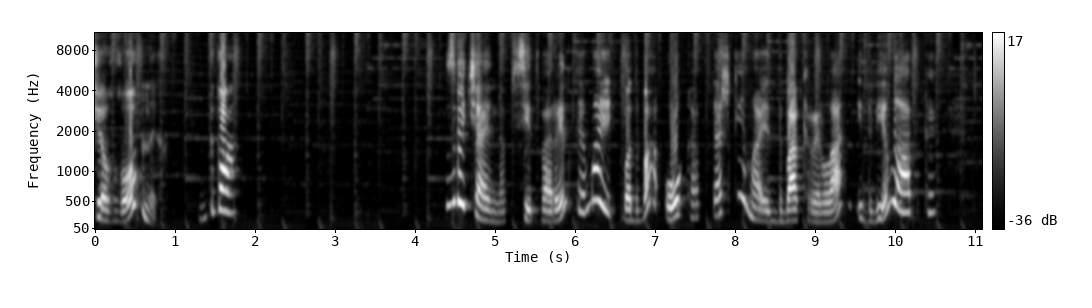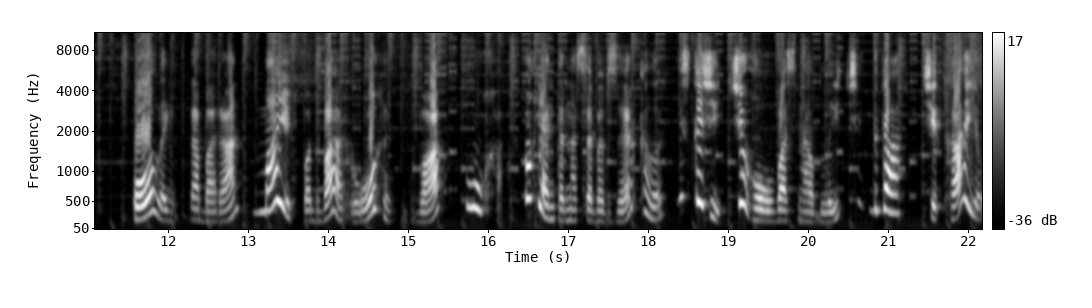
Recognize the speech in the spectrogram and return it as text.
чого в них два. Звичайно, всі тваринки мають по два ока, пташки мають два крила і дві лапки. Олень та баран мають по два роги, два уха. Погляньте на себе в зеркало і скажіть, чого у вас на обличчі два. Чекаю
